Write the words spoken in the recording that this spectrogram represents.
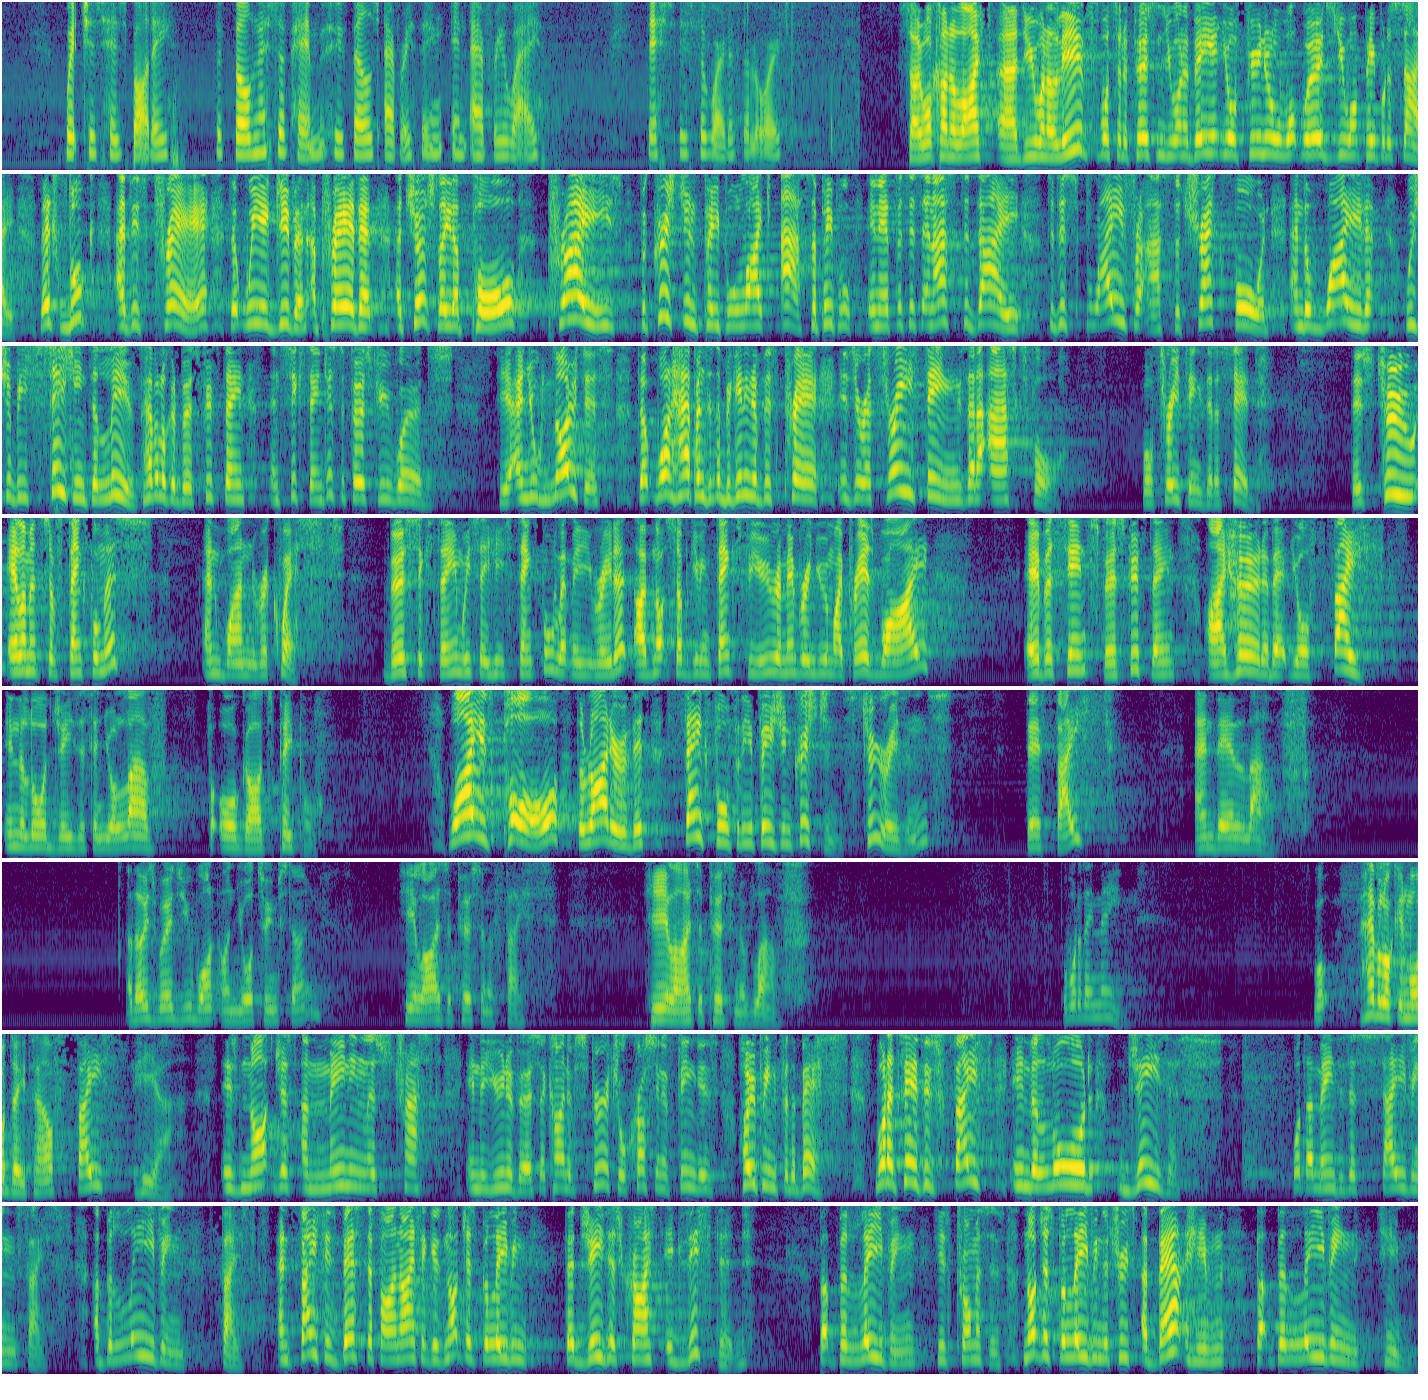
which is his body, the fullness of him who fills everything in every way. This is the word of the Lord. So, what kind of life uh, do you want to live? What sort of person do you want to be at your funeral? What words do you want people to say? Let's look at this prayer that we are given, a prayer that a church leader, Paul, prays for Christian people like us, the people in Ephesus and us today, to display for us the track forward and the way that we should be seeking to live. Have a look at verse 15 and 16, just the first few words here. And you'll notice that what happens at the beginning of this prayer is there are three things that are asked for. Well, three things that are said. There's two elements of thankfulness and one request. Verse 16, we see he's thankful. Let me read it. I've not stopped giving thanks for you, remembering you in my prayers. Why? Ever since, verse 15, I heard about your faith in the Lord Jesus and your love for all God's people. Why is Paul, the writer of this, thankful for the Ephesian Christians? Two reasons their faith and their love. Are those words you want on your tombstone? Here lies a person of faith. Here lies a person of love. But what do they mean? Well, have a look in more detail. Faith here is not just a meaningless trust in the universe, a kind of spiritual crossing of fingers, hoping for the best. What it says is faith in the Lord Jesus. What that means is a saving faith, a believing faith. And faith is best defined, I think, as not just believing that Jesus Christ existed, but believing his promises. Not just believing the truth about him, but believing him.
